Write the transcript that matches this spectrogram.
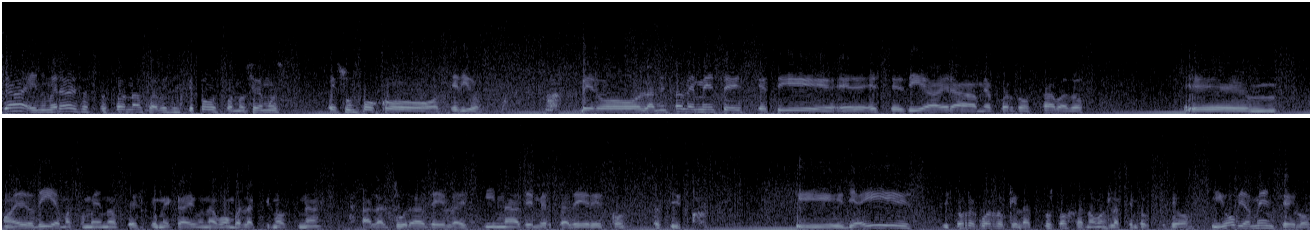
ya enumerar esas personas, a veces que todos conocemos, es un poco tedioso. Pero lamentablemente es que sí, eh, este día era, me acuerdo, sábado, eh, a mediodía más o menos, es que me cae una bomba lacrimógena a la altura de la esquina de Mercaderes con Francisco. Y de ahí yo recuerdo que la Cruz Roja no es la que me ocurrió y obviamente los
